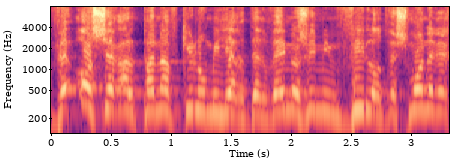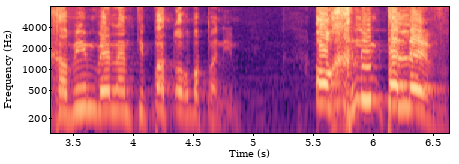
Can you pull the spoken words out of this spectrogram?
ואושר על פניו כאילו מיליארדר והם יושבים עם וילות ושמונה רכבים ואין להם טיפת אור בפנים אוכלים את הלב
